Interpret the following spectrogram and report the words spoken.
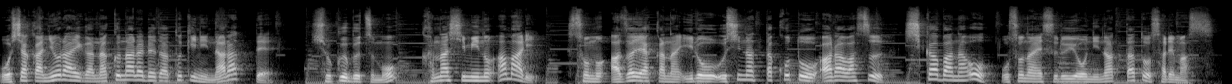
お釈迦如来が亡くなられた時に倣って、植物も悲しみのあまりその鮮やかな色を失ったことを表す鹿花をお供えするようになったとされます。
